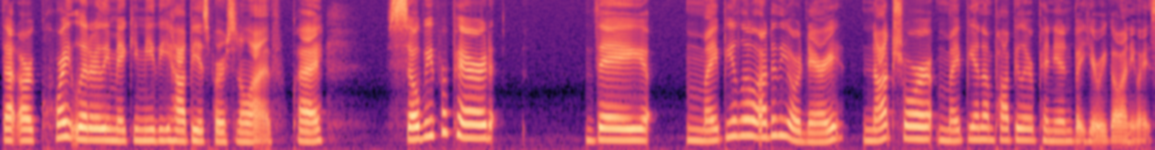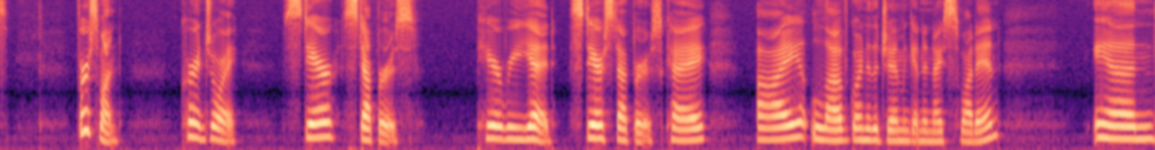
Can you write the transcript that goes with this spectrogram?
that are quite literally making me the happiest person alive. Okay. So be prepared. They might be a little out of the ordinary. Not sure, might be an unpopular opinion, but here we go, anyways. First one current joy. Stair steppers. Period. Stair steppers, okay? I love going to the gym and getting a nice sweat in. And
